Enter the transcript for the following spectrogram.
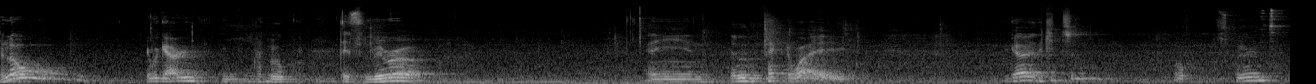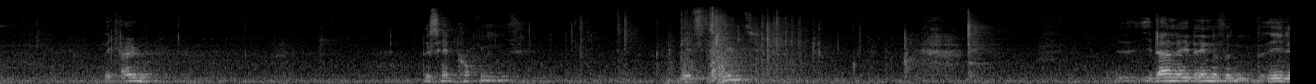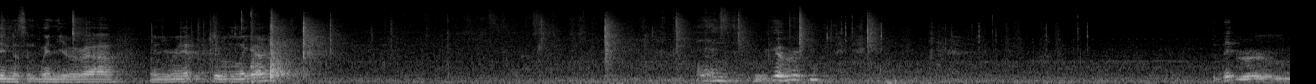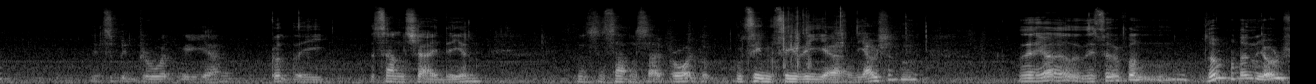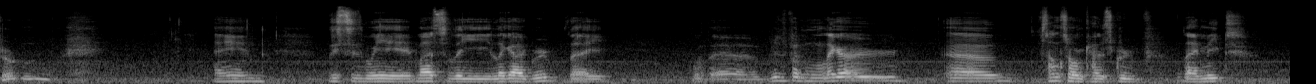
Hello. Here we go. This mirror. And everything packed away. Here we go, to the kitchen. Oh, spoon. There you go. This had copies. There's the kids. You don't eat anything, eat anything when you're uh, when you're out doing Lego. And go. The bedroom. It's a bit broad. We uh, got the the sunshade in because the sun's so bright. But we can see the uh, the ocean. There, the surfing, surfing in the ocean. And this is where most of the Lego group, they, for the Brisbane Lego uh, Sunshine Coast group, they meet.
